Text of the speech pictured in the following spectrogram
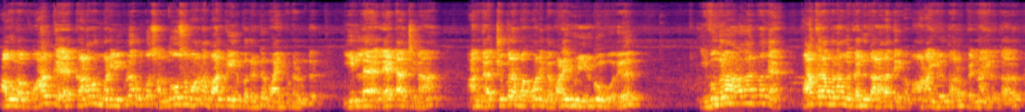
அவங்க வாழ்க்கை கணவன் மனைவிக்குள்ள ரொம்ப சந்தோஷமான வாழ்க்கை இருப்பதற்கு வாய்ப்புகள் உண்டு. இல்லை லேட்டாச்சுன்னா அந்த சுக்கிர பகவான் இந்த வளைகுறி இருக்கும்போது இவங்களும் அழகா இருப்பாங்க. பார்க்குறவங்களாம் அவங்க கண்ணுக்கு அழகா தெரியும். ஆணா இருந்தாலும் பெண்ணா இருந்தாலும்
